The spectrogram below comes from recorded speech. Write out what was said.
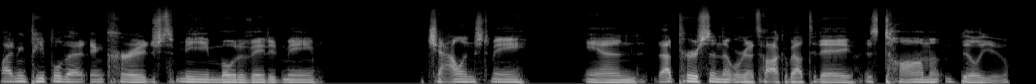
finding people that encouraged me, motivated me, challenged me. And that person that we're going to talk about today is Tom Bilyeu.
